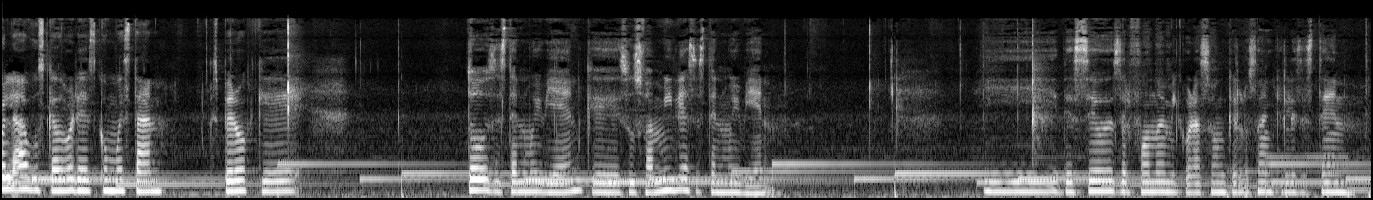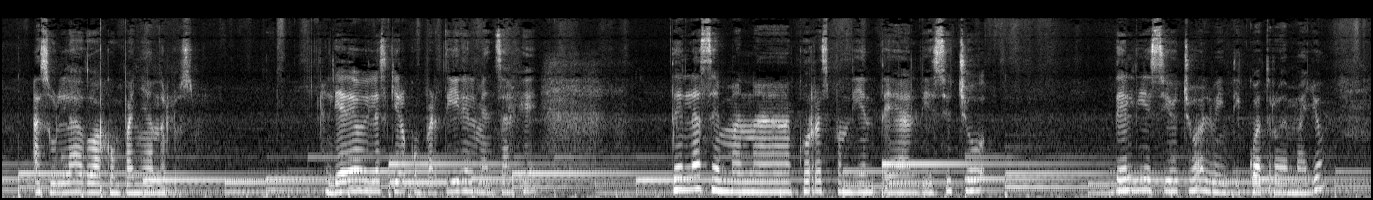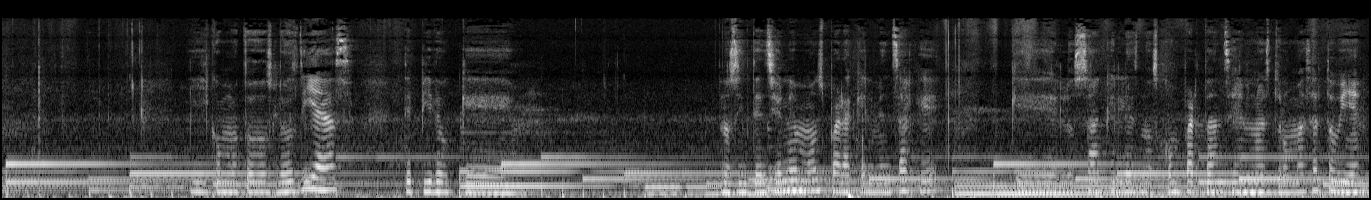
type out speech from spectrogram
Hola buscadores, ¿cómo están? Espero que todos estén muy bien, que sus familias estén muy bien. Y deseo desde el fondo de mi corazón que los ángeles estén a su lado acompañándolos. El día de hoy les quiero compartir el mensaje de la semana correspondiente al 18 del 18 al 24 de mayo todos los días, te pido que nos intencionemos para que el mensaje que los ángeles nos compartan sea en nuestro más alto bien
